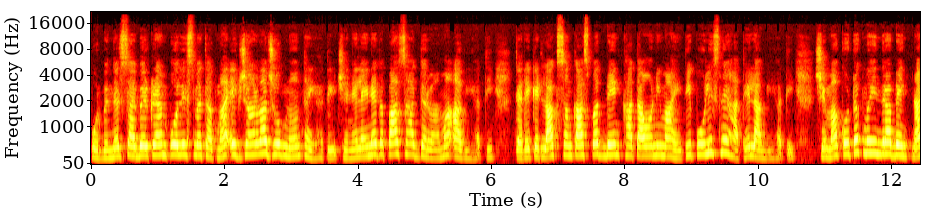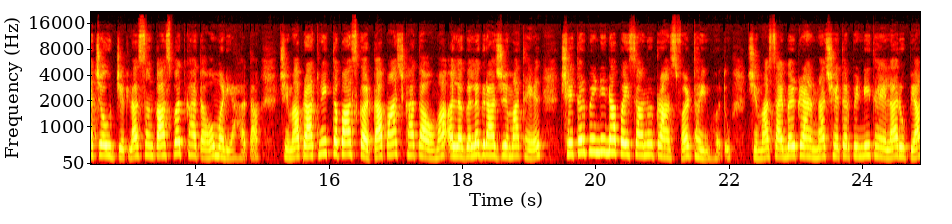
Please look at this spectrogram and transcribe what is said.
પોરબંદર સાયબર ક્રાઇમ પોલીસ મથકમાં એક જાણવા જોગ નોંધ થઈ હતી, જેને લઈને તપાસ હાથ ધરવામાં આવી હતી. ત્યારે કેટલાક શંકાસ્પદ બેંક ખાતાઓની માહિતી પોલીસને હાથે લાગી હતી, જેમાં કોટક મહિન્દ્રા બેંકના ચૌદ જેટલા શંકાસ્પદ ખાતાઓ મળ્યા હતા, જેમાં પ્રાથમિક તપાસ કરતા પાંચ ખાતાઓમાં અલગ અલગ રાજ્યમાં થયેલ છેતરપિંડીના પૈસાનું ટ્રાન્સફર થયું હતું, જેમાં સાયબર ક્રાઇમના છેતરપિંડી થયેલા રૂપિયા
